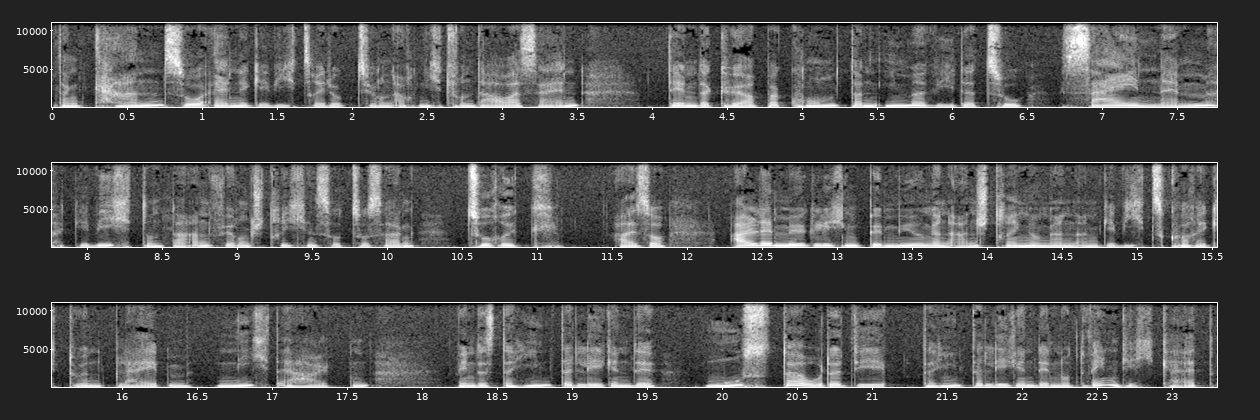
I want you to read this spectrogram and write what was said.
dann kann so eine Gewichtsreduktion auch nicht von Dauer sein, denn der Körper kommt dann immer wieder zu seinem Gewicht unter Anführungsstrichen sozusagen zurück. Also alle möglichen Bemühungen, Anstrengungen an Gewichtskorrekturen bleiben nicht erhalten, wenn das dahinterliegende Muster oder die dahinterliegende Notwendigkeit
